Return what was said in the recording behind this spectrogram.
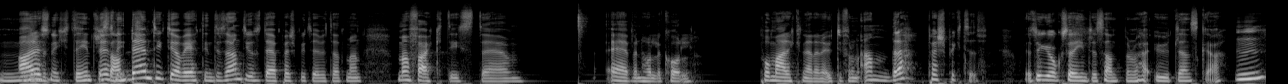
Mm, Ja, det är snyggt. Det är intressant. Den tyckte jag var jätteintressant, just det perspektivet att man, man faktiskt eh, även håller koll på marknaden utifrån andra perspektiv. Jag tycker också det är intressant med de här utländska, Mm.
